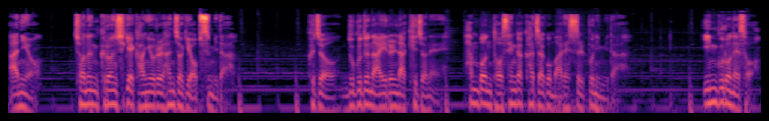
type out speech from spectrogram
아니요. 저는 그런 식의 강요를 한 적이 없습니다. 그저 누구든 아이를 낳기 전에 한 번 더 생각하자고 말했을 뿐입니다. 인구론에서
